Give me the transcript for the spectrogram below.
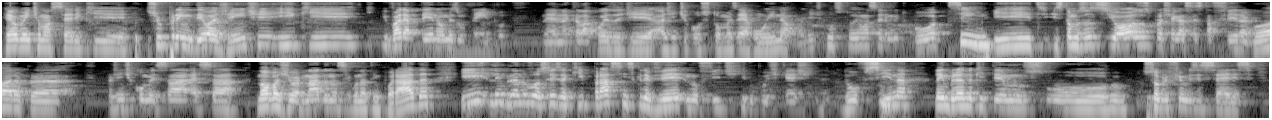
realmente é uma série que surpreendeu a gente e que, que vale a pena ao mesmo tempo. Né? Naquela coisa de a gente gostou, mas é ruim. Não, a gente gostou, é uma série muito boa. Sim. E estamos ansiosos para chegar sexta-feira agora, para a gente começar essa nova jornada na segunda temporada. E lembrando vocês aqui para se inscrever no feed do podcast do Oficina. Lembrando que temos o sobre filmes e séries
